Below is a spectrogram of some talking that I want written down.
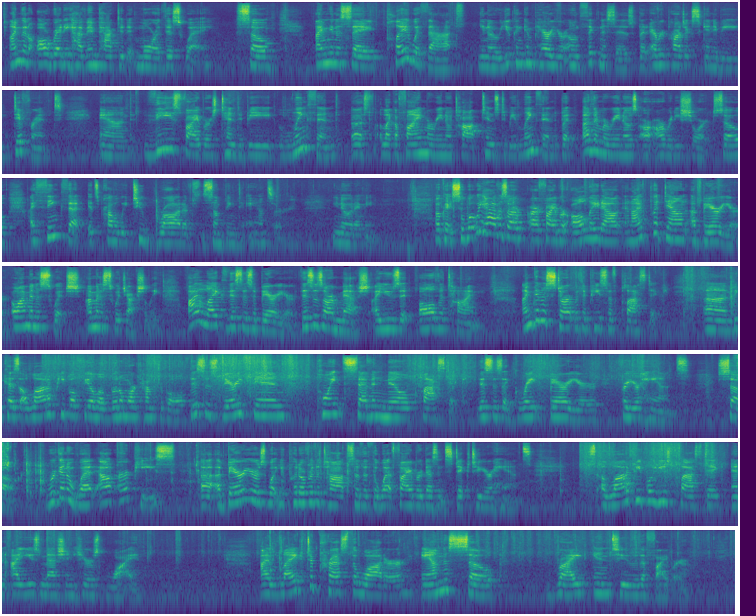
I'm going to already have impacted it more this way. So I'm going to say play with that. You know, you can compare your own thicknesses, but every project's going to be different. And these fibers tend to be lengthened, uh, like a fine merino top tends to be lengthened, but other merinos are already short. So I think that it's probably too broad of something to answer. You know what I mean? Okay, so what we have is our, our fiber all laid out, and I've put down a barrier. Oh, I'm gonna switch. I'm gonna switch actually. I like this as a barrier. This is our mesh. I use it all the time. I'm gonna start with a piece of plastic um, because a lot of people feel a little more comfortable. This is very thin, 0.7 mil plastic. This is a great barrier for your hands. So we're gonna wet out our piece. Uh, a barrier is what you put over the top so that the wet fiber doesn't stick to your hands. A lot of people use plastic and I use mesh and here's why. I like to press the water and the soap right into the fiber.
